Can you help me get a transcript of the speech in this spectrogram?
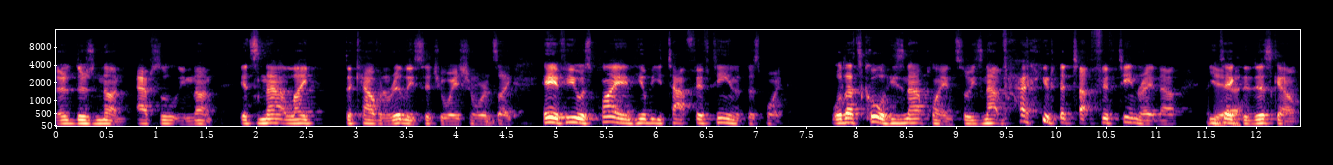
There, there's none, absolutely none. It's not like the Calvin Ridley situation where it's like, hey, if he was playing, he'll be top 15 at this point. Well, that's cool. He's not playing, so he's not valued at top 15 right now. You yeah. take the discount.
